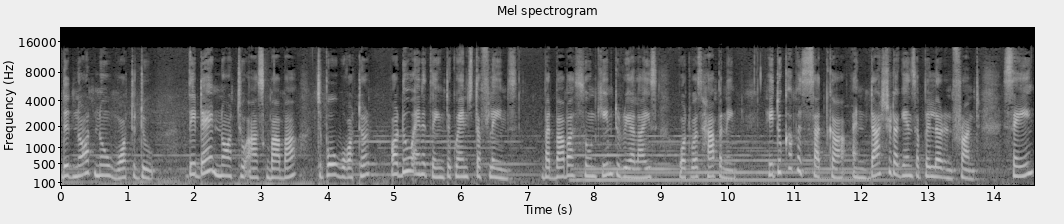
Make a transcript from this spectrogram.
did not know what to do. They dared not to ask Baba to pour water or do anything to quench the flames. But Baba soon came to realize what was happening. He took up his satka and dashed it against a pillar in front, saying,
